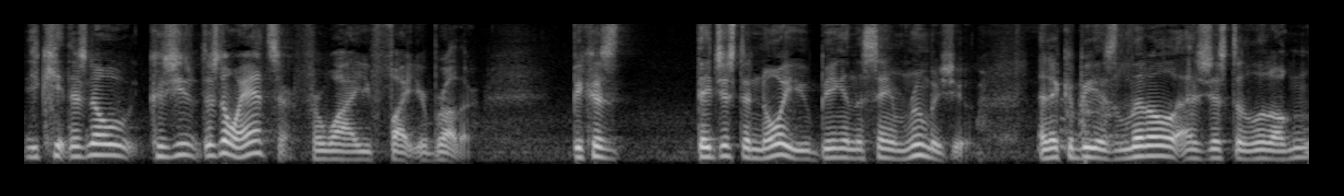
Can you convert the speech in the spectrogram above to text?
you can't there's no cuz you there's no answer for why you fight your brother. Because they just annoy you being in the same room as you. And it could be as little as just a little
